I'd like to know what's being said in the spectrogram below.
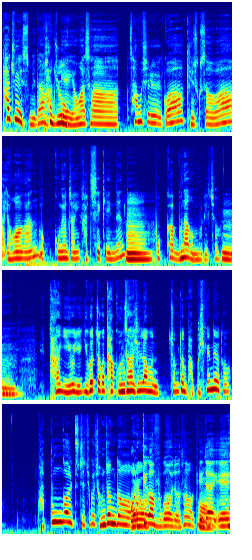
파주에 있습니다. 파주? 예, 영화사 사무실과 기숙사와 영화관, 뭐 공연장이 같이 이렇게 있는 음. 복합 문화 건물이죠. 음. 네. 다 이, 이것저것 다 건사하시려면 점점 바쁘시겠네요, 더. 바쁜 걸 둘째치고 점점 더 어려워. 어깨가 무거워져서 굉장히 예,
